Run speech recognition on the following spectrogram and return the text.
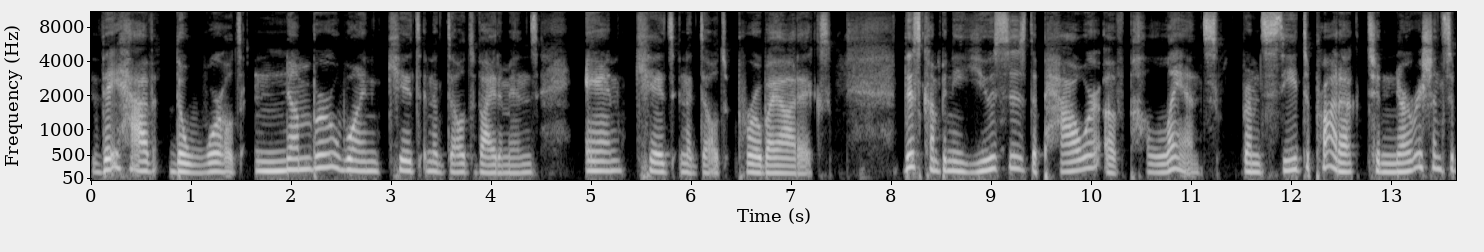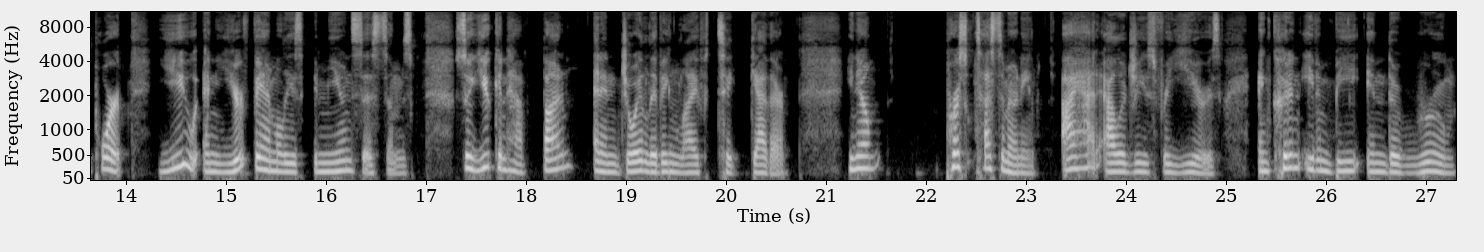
They have the world's number one kids and adult vitamins and kids and adult probiotics. This company uses the power of plants from seed to product to nourish and support you and your family's immune systems so you can have fun and enjoy living life together. You know, personal testimony I had allergies for years and couldn't even be in the room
